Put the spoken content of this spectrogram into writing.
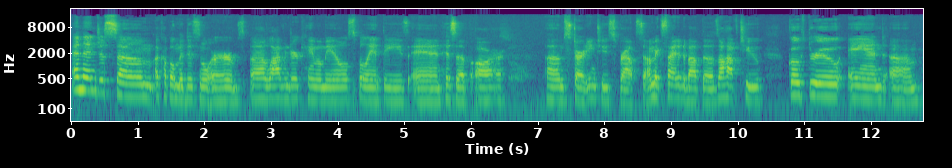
and then just some, a couple medicinal herbs, uh, lavender, chamomile, spilanthes, and hyssop are um, starting to sprout. So I'm excited about those. I'll have to go through and, um,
